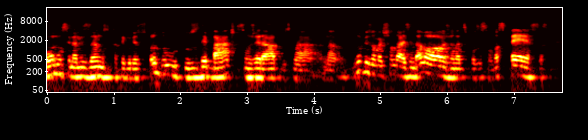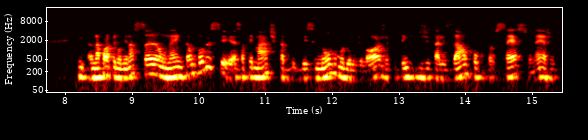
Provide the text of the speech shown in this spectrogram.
como sinalizamos as categorias dos produtos, os debates que são gerados na, na, no visual merchandising da loja, na disposição das peças, na própria iluminação, né? Então, toda esse, essa temática desse novo modelo de loja, que tem que digitalizar um pouco o processo, né? A gente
